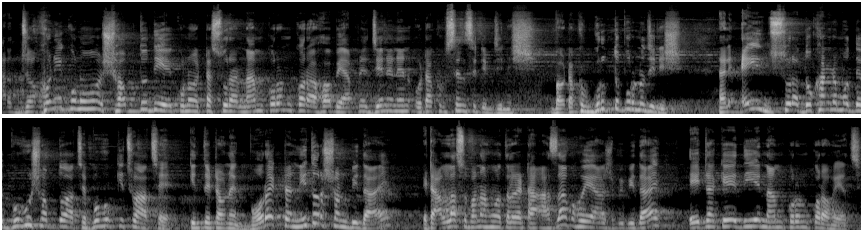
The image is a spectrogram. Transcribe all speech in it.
আর যখনই কোনো শব্দ দিয়ে কোনো একটা সুরার নামকরণ করা হবে, আপনি জেনে নেন ওটা খুব সেন্সিটিভ জিনিস বা ওটা খুব গুরুত্বপূর্ণ জিনিস। তাহলে এই সুরা দোকানের মধ্যে বহু শব্দ আছে, বহু কিছু আছে, কিন্তু এটা অনেক বড় একটা নিদর্শন বিদায়। এটা আল্লাহ সুবানাহতালার একটা আজাব হয়ে আসবে বিদায়, এটাকে দিয়ে নামকরণ করা হয়েছে।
